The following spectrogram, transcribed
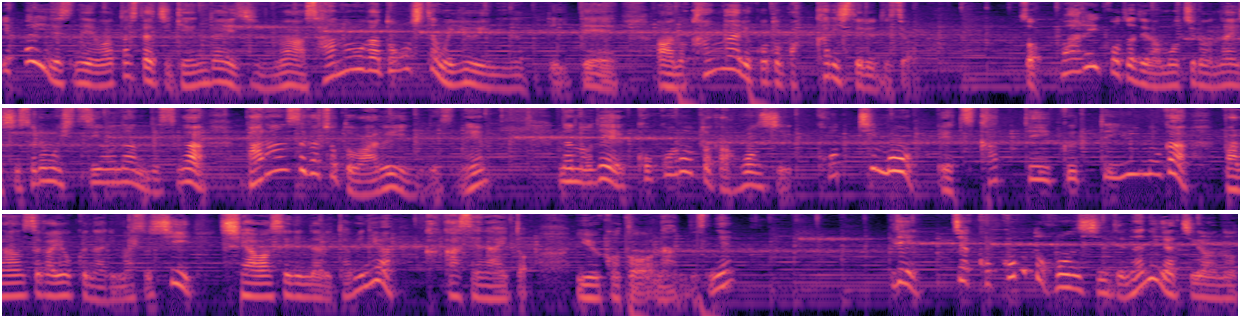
やっぱりですね、私たち現代人は、左脳がどうしても優位になっていて、あの、考えることばっかりしてるんですよ。そう。悪いことではもちろんないし、それも必要なんですが、バランスがちょっと悪いんですね。なので、心とか本心、こっちも使っていくっていうのがバランスが良くなりますし、幸せになるためには欠かせないということなんですね。で、じゃあ心と本心って何が違うのっ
